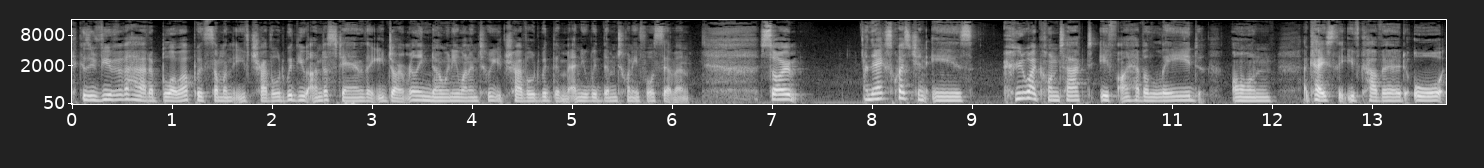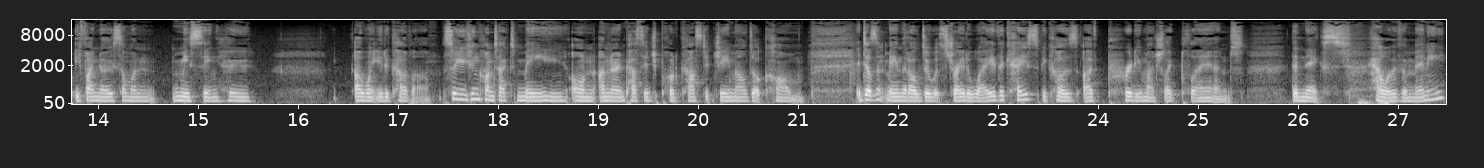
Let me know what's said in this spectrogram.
Because if you've ever had a blow up with someone that you've traveled with, you understand that you don't really know anyone until you traveled with them and you're with them 24 7. So the next question is who do I contact if I have a lead on a case that you've covered or if I know someone missing who I want you to cover. So you can contact me on unknownpassagepodcast at gmail.com. It doesn't mean that I'll do it straight away, the case, because I've pretty much like planned the next however many.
